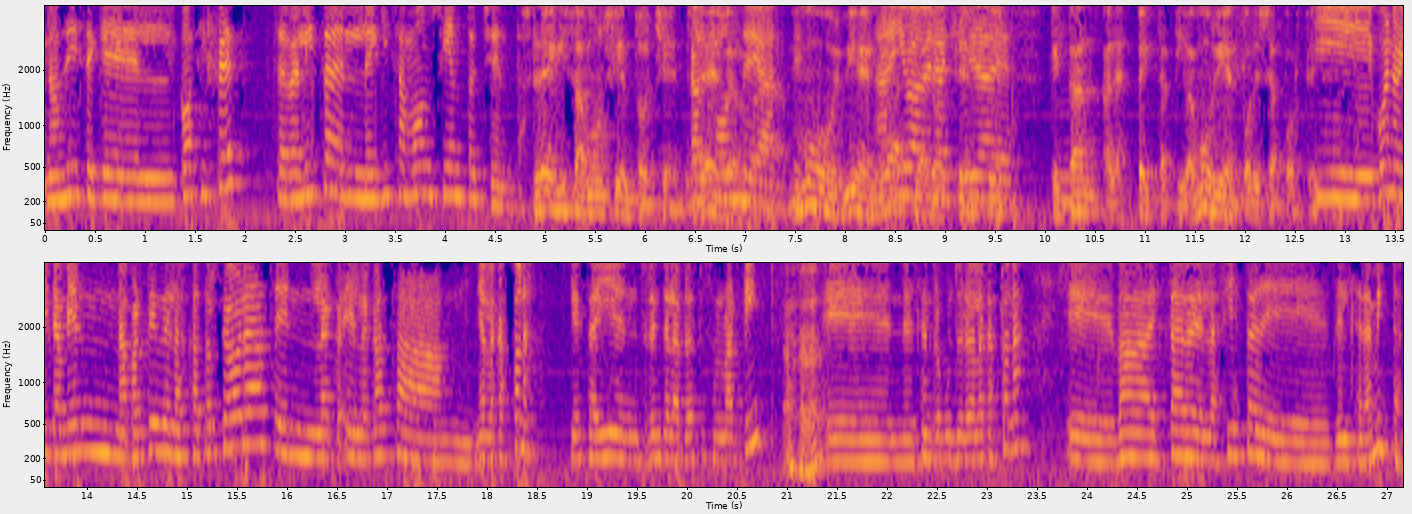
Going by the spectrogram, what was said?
nos dice que el Cosi Fest se realiza en Leguizamón 180. Leguizamón 180. Galpón de arte. Muy bien, Ahí va a haber actividades que están a la expectativa. Muy bien por ese aporte. Y bueno, y también a partir de las 14 horas en la, en la casa, en la casona, que es ahí en frente a la Plaza San Martín, en el Centro Cultural La Casona, eh, va a estar la fiesta de, del ceramista.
